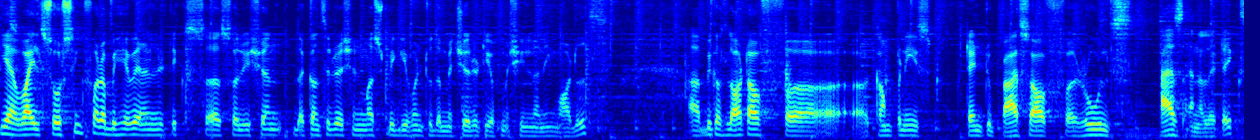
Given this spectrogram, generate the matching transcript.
Yeah, while sourcing for a behavior analytics uh, solution, the consideration must be given to the maturity of machine learning models. Uh, because a lot of uh, uh, companies tend to pass off uh, rules as analytics,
